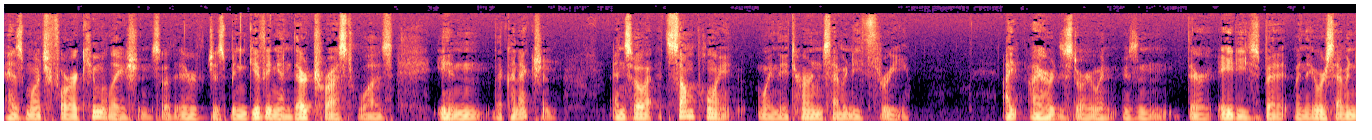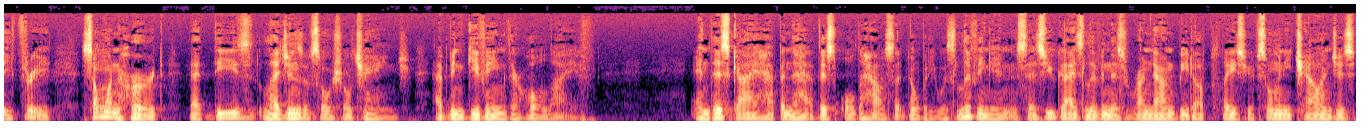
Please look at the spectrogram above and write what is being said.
as much for accumulation. So they've just been giving, and their trust was in the connection. And so at some point, when they turned 73, I, I heard the story when it was in their 80s, but it, when they were 73, someone heard that these legends of social change have been giving their whole life. And this guy happened to have this old house that nobody was living in and says, You guys live in this rundown, beat up place. You have so many challenges.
